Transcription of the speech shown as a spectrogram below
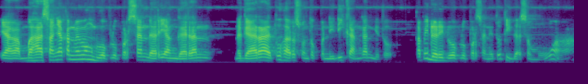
ya bahasanya kan memang 20% dari anggaran negara itu harus untuk pendidikan kan gitu. Tapi dari 20% itu tidak semua.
